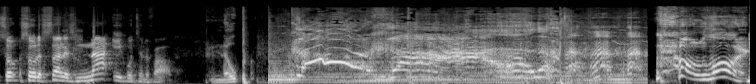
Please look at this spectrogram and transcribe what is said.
So, so the son is not equal to the father. Nope. oh Lord.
